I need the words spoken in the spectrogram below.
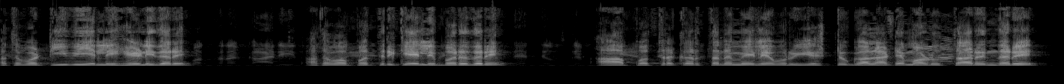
ಅಥವಾ ಟಿವಿಯಲ್ಲಿ ಹೇಳಿದರೆ, ಅಥವಾ ಪತ್ರಿಕೆಯಲ್ಲಿ ಬರೆದರೆ, ಆ ಪತ್ರಕರ್ತನ ಮೇಲೆ ಅವರು ಎಷ್ಟು ಗಲಾಟೆ ಮಾಡುತ್ತಾರೆಂದರೆ,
